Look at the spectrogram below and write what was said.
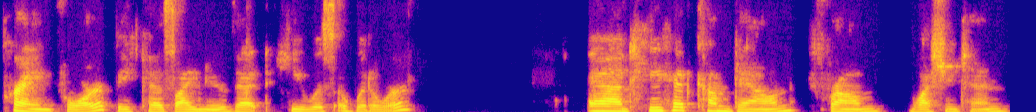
praying for because I knew that he was a widower. And he had come down from Washington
